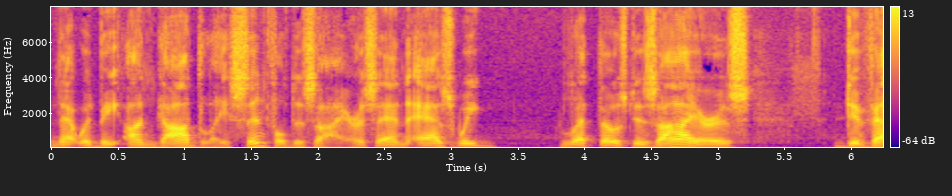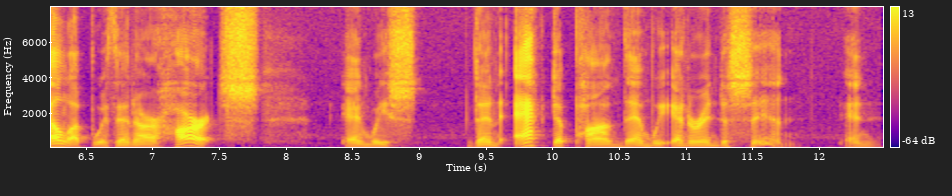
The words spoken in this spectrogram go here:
that would be ungodly, sinful desires, and as we let those desires develop within our hearts and we then act upon them, we enter into sin. And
